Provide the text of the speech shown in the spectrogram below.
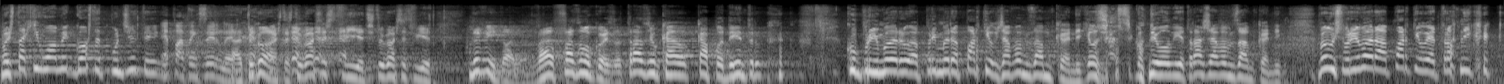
Mas está aqui um homem que gosta de ponto GT. É pá, tem que ser, não é? Ah, tu gostas, tu gostas de Fiat, tu gostas de Fiat. David, olha, faz uma coisa, traz o cá, cá para dentro, com o primeiro, a primeira parte, já vamos à mecânica, ele já se escondeu ali atrás, já vamos à mecânica. Vamos primeiro à parte eletrónica, que,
